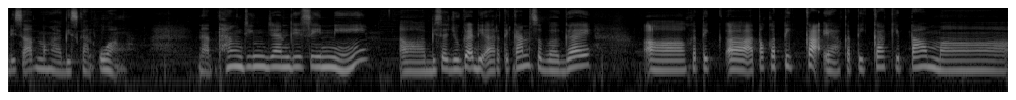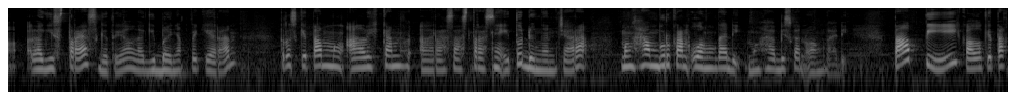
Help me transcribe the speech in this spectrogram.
di saat menghabiskan uang. Nah, Tang Jin Jam di sini eh, bisa juga diartikan sebagai eh, ketik eh, atau ketika ya, ketika kita me- lagi stres gitu ya, lagi banyak pikiran, terus kita mengalihkan eh, rasa stresnya itu dengan cara menghamburkan uang tadi, menghabiskan uang tadi. Tapi kalau kita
